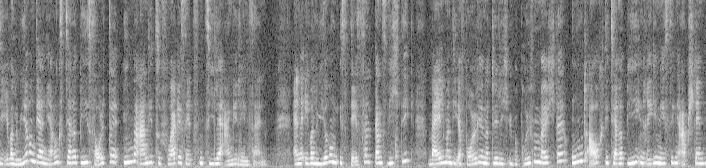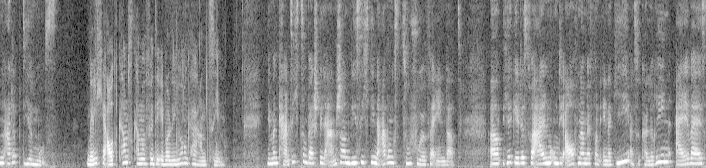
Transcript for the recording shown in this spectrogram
die Evaluierung der Ernährungstherapie sollte immer an die zuvor gesetzten Ziele angelehnt sein. Eine Evaluierung ist deshalb ganz wichtig, weil man die Erfolge natürlich überprüfen möchte und auch die Therapie in regelmäßigen Abständen adaptieren muss. Welche Outcomes kann man für die Evaluierung heranziehen? Ja, man kann sich zum Beispiel anschauen, wie sich die Nahrungszufuhr verändert. Äh, hier geht es vor allem um die Aufnahme von Energie, also Kalorien, Eiweiß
